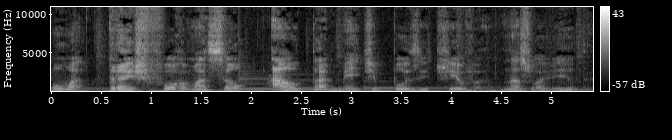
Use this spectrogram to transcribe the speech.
uma transformação altamente positiva na sua vida.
